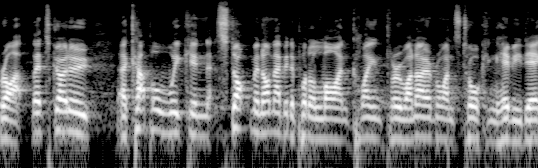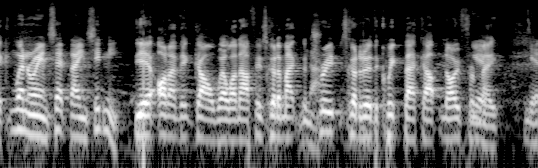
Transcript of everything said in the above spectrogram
Right, let's go to a couple we can. Stockman, I'm happy to put a line clean through. I know everyone's talking heavy deck. When around Saturday in Sydney. Yeah, I don't think going well enough. He's got to make the No. trip. He's got to do the quick backup. No from Yeah, me. yeah.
